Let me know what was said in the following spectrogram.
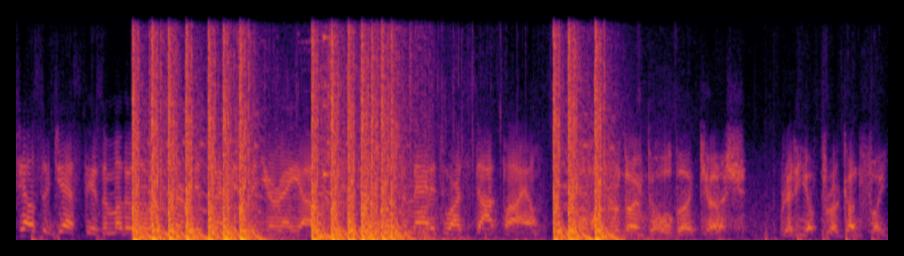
Intel suggests there's a motherload of terminus weapons in your AO. Let's added to our stockpile. Hunker down to hold that cache. Ready up for a gunfight.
